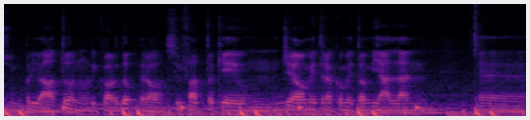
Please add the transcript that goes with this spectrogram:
in privato, non ricordo, però sul fatto che un geometra come Tommy Allan eh,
